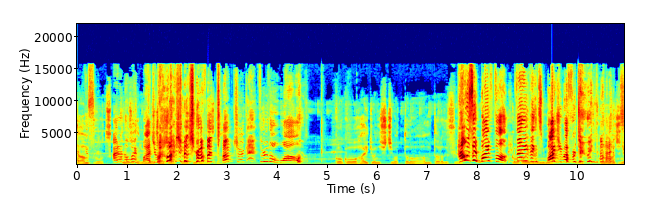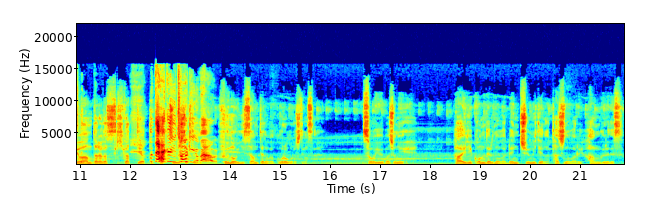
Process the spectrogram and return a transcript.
ダンプを突っ I don't 込 know ま why せたり Majima めちゃくちゃ Majima したらしいじゃ drove a dump truck through the wall. ここを廃墟にしちまったのはあんたらですよ How is it my fault? If anything, 外 it's Majima for doing この that. 町にはあんたらが好き勝手やって What the heck are you talking た about? 負の遺産ってのがゴロゴロしてますそういう場所に入り込んでるのが連中みてえなたちの悪い半グレです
